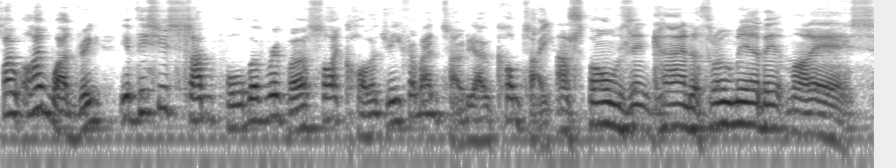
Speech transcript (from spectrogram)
so I'm wondering if this is some form of reverse psychology from Antonio Conte. I suppose it kind of threw me a bit, Morris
